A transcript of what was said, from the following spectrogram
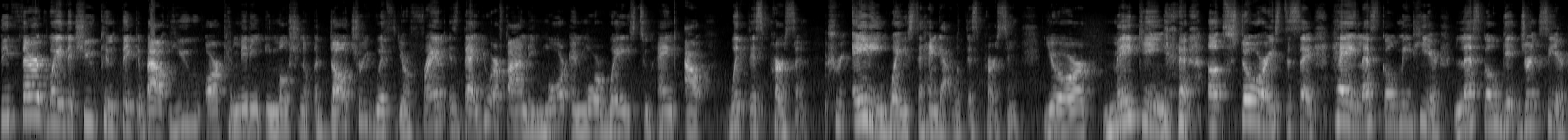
The third way that you can think about you are committing emotional adultery with your friend is that you are finding more and more ways to hang out with this person creating ways to hang out with this person. You're making up stories to say, hey, let's go meet here. Let's go get drinks here.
